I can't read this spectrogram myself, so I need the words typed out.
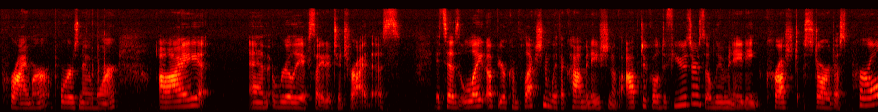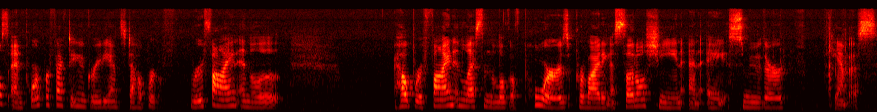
primer, Pores No More. I am really excited to try this. It says light up your complexion with a combination of optical diffusers, illuminating crushed stardust pearls, and pore perfecting ingredients to help re refine and help refine and lessen the look of pores, providing a subtle sheen and a smoother canvas.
